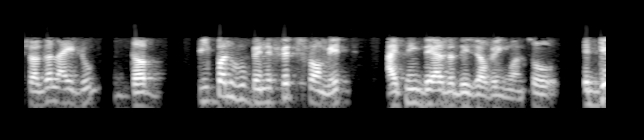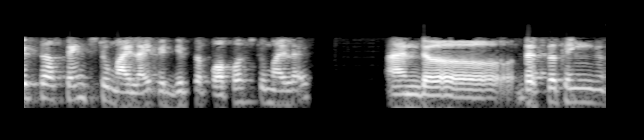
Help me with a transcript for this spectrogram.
struggle I do, the people who benefits from it, I think they are the deserving ones. So it gives a sense to my life. It gives a purpose to my life. And uh, that's the thing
